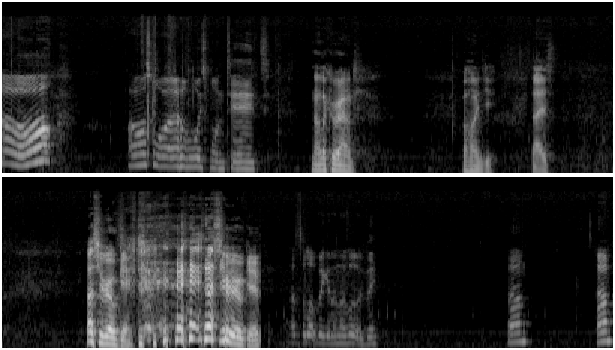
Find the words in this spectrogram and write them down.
Oh, that's what I've always wanted. Now look around. Behind you. That is. That's your real gift. That's your real gift. That's a lot bigger than I thought it'd be. Um, um,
